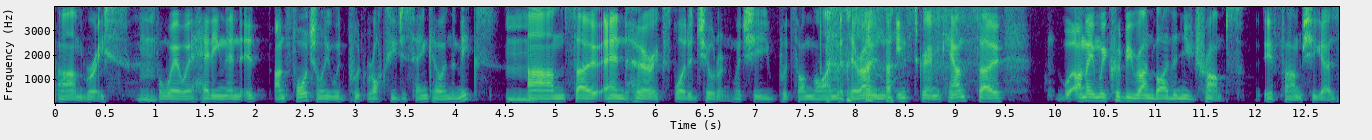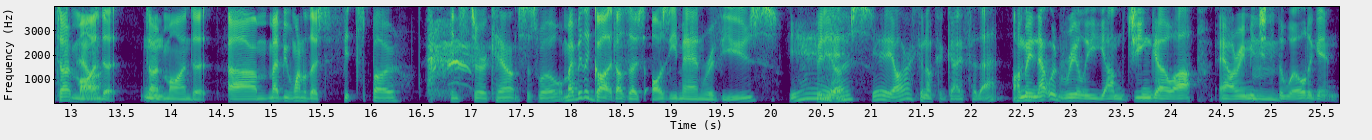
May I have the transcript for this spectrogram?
um, Reese, Hmm. for where we're heading, then it unfortunately would put Roxy Jacenko in the mix. Hmm. Um, so, and her exploited children, which she puts online with their own Instagram accounts. So, I mean, we could be run by the new Trumps if um, she goes. Don't mind it. Don't Mm. mind it. Um, maybe one of those Fitspo Insta accounts as well. Or maybe the guy that does those Aussie Man reviews Yeah, videos. Yeah, I reckon I could go for that. I mean, that would really um, jingo up our image Hmm. to the world again.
